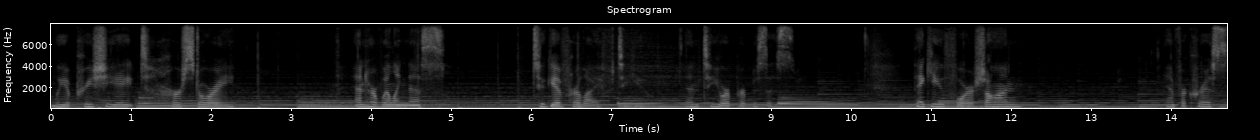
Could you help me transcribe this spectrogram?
We appreciate her story and her willingness to give her life to you and to your purposes. Thank you for Sean and for Chris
